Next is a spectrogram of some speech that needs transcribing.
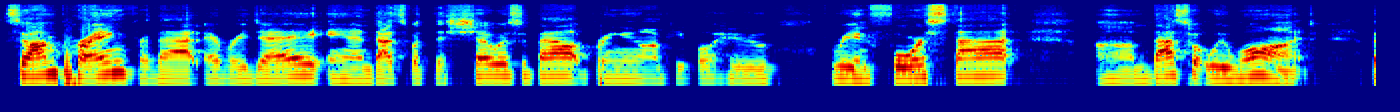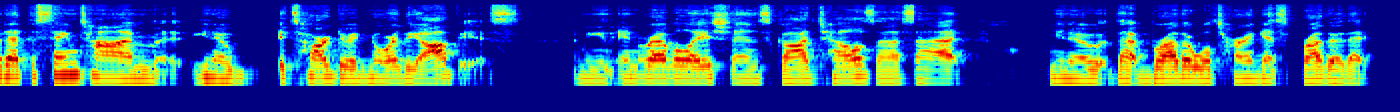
So I'm praying for that every day. And that's what this show is about bringing on people who reinforce that. Um, that's what we want. But at the same time, you know, it's hard to ignore the obvious. I mean, in Revelations, God tells us that, you know, that brother will turn against brother, that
